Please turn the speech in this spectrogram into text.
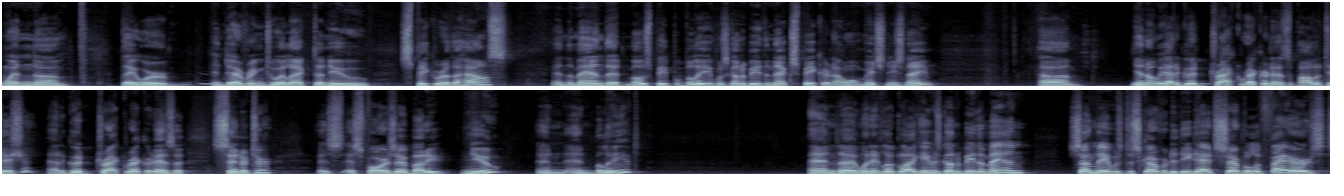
when uh, they were endeavoring to elect a new Speaker of the House, and the man that most people believe was going to be the next Speaker, and I won't mention his name, um, you know, he had a good track record as a politician, had a good track record as a senator, as, as far as everybody knew and, and believed. And uh, when it looked like he was going to be the man, Suddenly it was discovered that he'd had several affairs,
